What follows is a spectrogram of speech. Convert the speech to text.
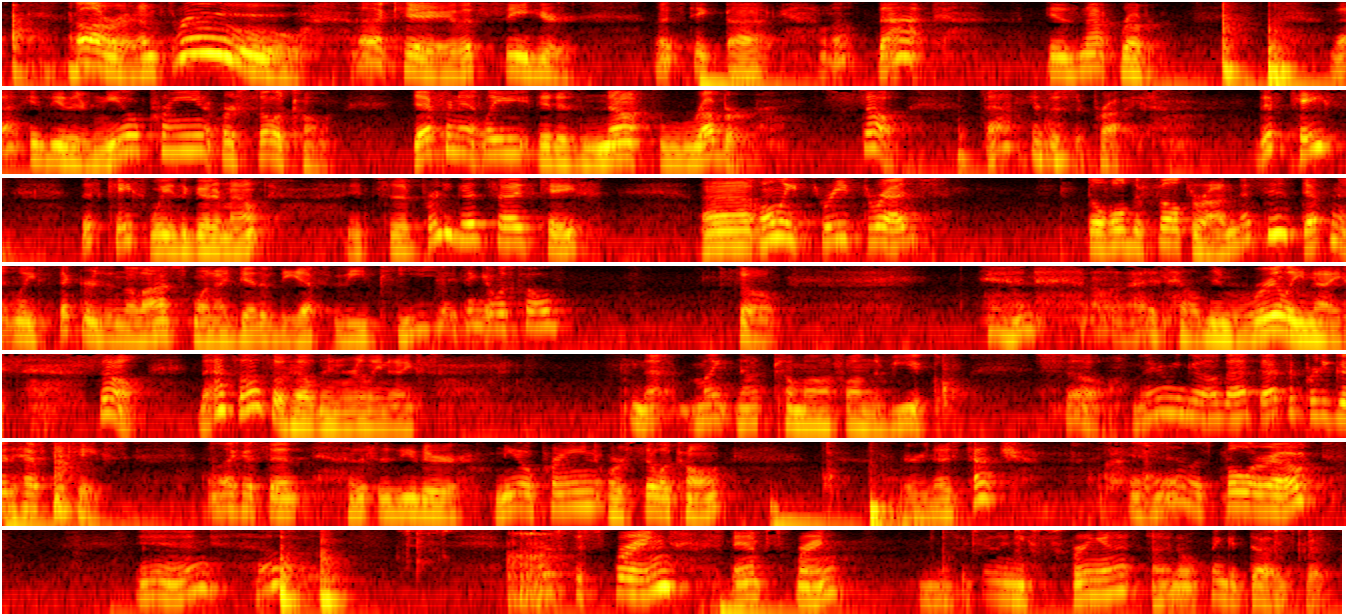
All right, I'm through. Okay, let's see here. Let's take back. Well, that is not rubber. That is either neoprene or silicone. Definitely, it is not rubber. So, that is a surprise. This case this case weighs a good amount. It's a pretty good size case. Uh, only three threads to hold the filter on. This is definitely thicker than the last one I did of the FVP, I think it was called. So, and, oh, that is held in really nice. So, that's also held in really nice. That might not come off on the vehicle. So there we go. That that's a pretty good hefty case. And like I said, this is either neoprene or silicone. Very nice touch. And let's pull her out. And oh, there's the spring, stamp spring. Does it got any spring in it? I don't think it does, but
